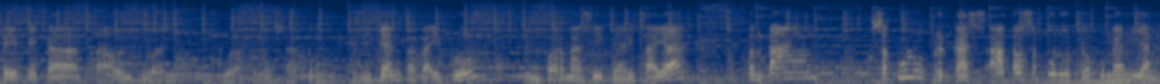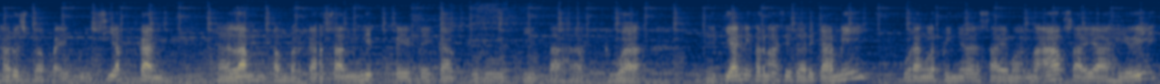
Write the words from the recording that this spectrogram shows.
PPK tahun 2021 demikian Bapak Ibu informasi dari saya tentang 10 berkas atau 10 dokumen yang harus Bapak Ibu siapkan dalam pemberkasan NIP PVK Guru di tahap 2. Demikian informasi dari kami. Kurang lebihnya saya mohon maaf. Saya akhiri.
